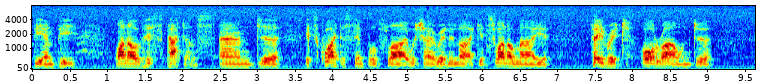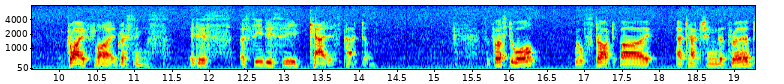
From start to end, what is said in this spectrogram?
the MP, one of his patterns, and uh, it's quite a simple fly which I really like. It's one of my favorite all-round uh, dry fly dressings. It is a CDC Caddis pattern. So first of all, we'll start by attaching the thread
